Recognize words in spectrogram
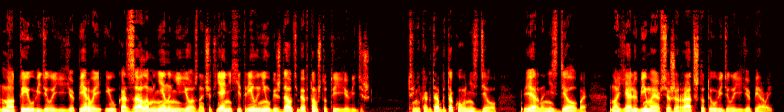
Но ты увидела ее первой и указала мне на нее. Значит, я не хитрил и не убеждал тебя в том, что ты ее видишь. Ты никогда бы такого не сделал. Верно, не сделал бы. Но я, любимая, все же рад, что ты увидела ее первой.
